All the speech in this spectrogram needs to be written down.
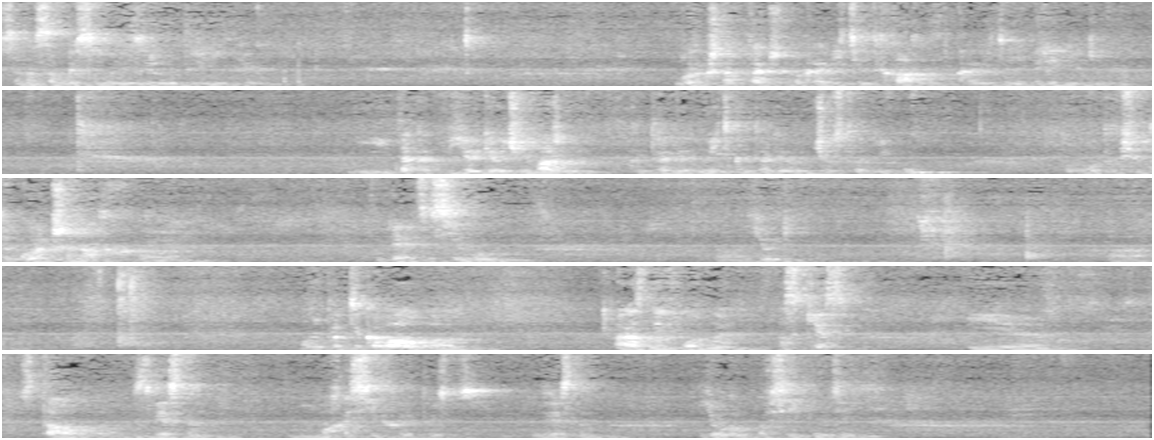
То есть она собой символизирует религию. Горакшнат также покровитель Дхармы, покровитель религии. И так как в йоге очень важно контроли... уметь контролировать чувства и ум, то вот, в общем-то, Горакшанатх э, является символом э, йоги. Э, он практиковал разные формы аскез и стал э, известным махасидхой, то есть известным йогом по всей Индии.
